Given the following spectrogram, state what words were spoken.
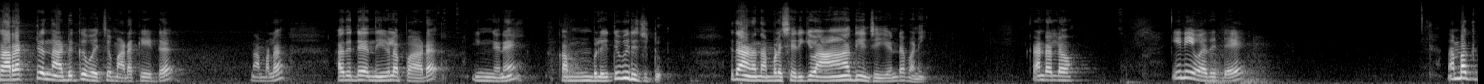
കറക്റ്റ് നടുക്ക് വെച്ച് മടക്കിയിട്ട് നമ്മൾ അതിന്റെ നീളപ്പാട് ഇങ്ങനെ കംപ്ലീറ്റ് വിരിച്ചിട്ടു. ഇതാണ് നമ്മൾ ശരിക്കും ആദ്യം ചെയ്യേണ്ട പണി. കണ്ടല്ലോ? ഇനിയും അതിന്റെ നമുക്ക്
